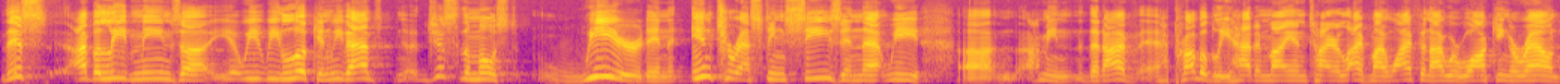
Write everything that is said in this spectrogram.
this, I believe, means uh, we, we look and we've had just the most weird and interesting season that we, uh, I mean, that I've probably had in my entire life. My wife and I were walking around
